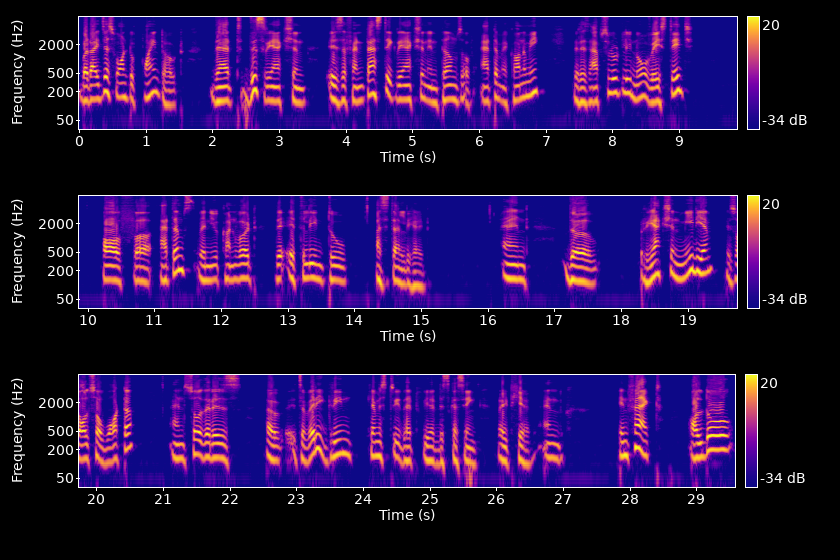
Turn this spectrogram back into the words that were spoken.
but I just want to point out that this reaction is a fantastic reaction in terms of atom economy. There is absolutely no wastage of uh, atoms when you convert the ethylene to acetaldehyde. And the reaction medium is also water and so there is a, it is a very green chemistry that we are discussing right here. And in fact, although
